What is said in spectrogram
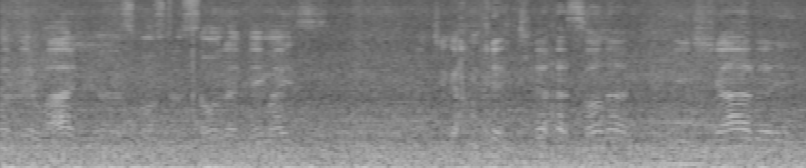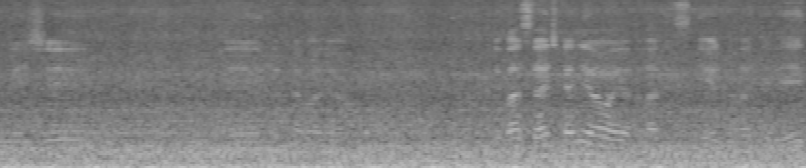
fazer laje, as construções já é bem mais antigamente era só na enxada e mexer. Eita, trabalhão. Tem bastante caminhão aí do lado esquerdo, do lado direito.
